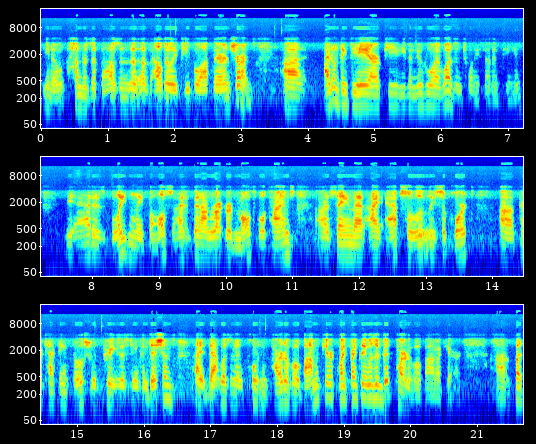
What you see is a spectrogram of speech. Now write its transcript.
you know hundreds of thousands of elderly people off their insurance. Uh, I don't think the AARP even knew who I was in 2017. The ad is blatantly false. I've been on record multiple times uh, saying that I absolutely support uh, protecting folks with pre-existing conditions. That was an important part of Obamacare. Quite frankly, it was a good part of Obamacare. Uh, but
